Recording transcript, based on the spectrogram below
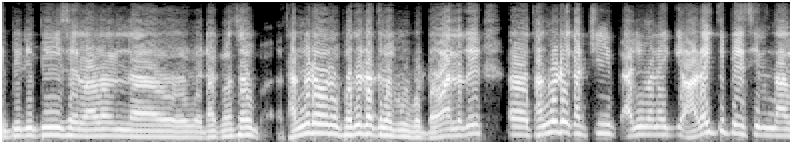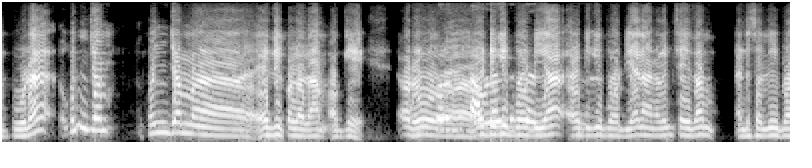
இபிடிபி செயலாளர் டாக்டர் தங்களோட ஒரு பொது இடத்துல கூப்பிட்டோ அல்லது தங்களுடைய கட்சி அணிமனைக்கு அழைத்து பேசியிருந்தால் கூட கொஞ்சம் கொஞ்சம் ஏற்றுக்கொள்ளலாம் ஓகே ஒரு ஓட்டிக்கு போட்டியா ஓட்டிக்கு போட்டியா நாங்களும் செய்தோம் என்று சொல்லி இப்ப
